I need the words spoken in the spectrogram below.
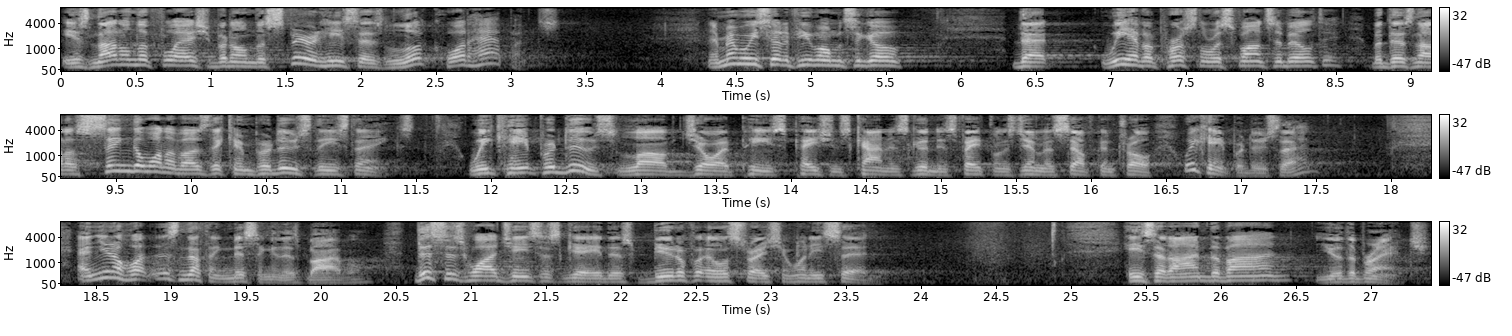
is not on the flesh but on the spirit, he says, look what happens. Now remember we said a few moments ago that we have a personal responsibility, but there's not a single one of us that can produce these things. We can't produce love, joy, peace, patience, kindness, goodness, faithfulness, gentleness, self control. We can't produce that. And you know what? There's nothing missing in this Bible. This is why Jesus gave this beautiful illustration when he said, He said, I'm the vine, you're the branch.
